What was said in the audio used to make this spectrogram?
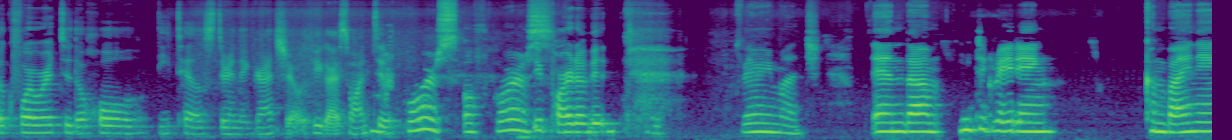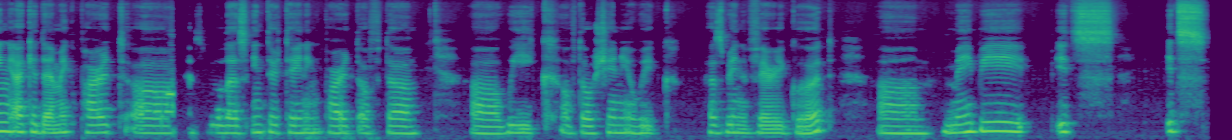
Look forward to the whole details during the grand show if you guys want to Of course, of course. be part of it. very much and um, integrating combining academic part uh, as well as entertaining part of the uh, week of the oceania week has been very good um, maybe it's it's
